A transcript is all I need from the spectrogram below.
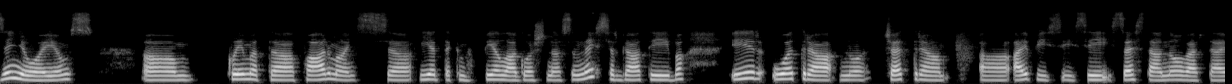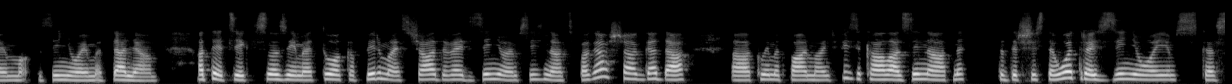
ziņojums, um, klimata pārmaiņas uh, ietekme, pielāgošanās un nesargātība, ir otrā no četrām uh, IPCC sestā novērtējuma ziņojuma daļām. Attiecīgi tas nozīmē to, ka pirmais šāda veida ziņojums iznāca pagājušā gadā, uh, klimata pārmaiņu fizikālā zinātne, Tad ir šis otrais ziņojums, kas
